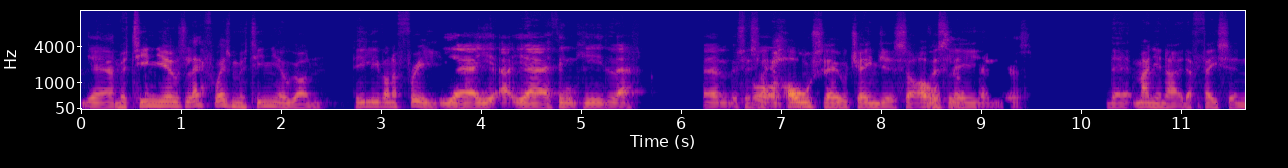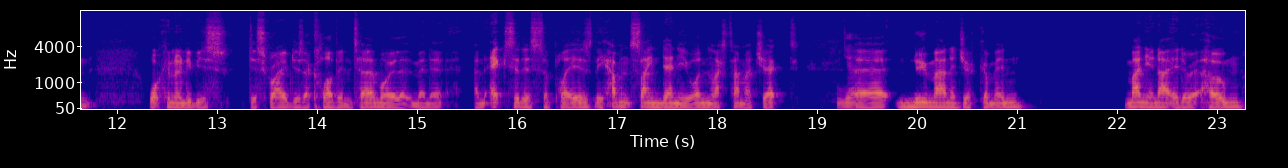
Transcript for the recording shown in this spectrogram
Yeah. Moutinho's left. Where's Moutinho gone? Did he leave on a free? Yeah, yeah, yeah. I think he left um, before. Just like wholesale changes. So obviously, the Man United are facing what can only be described as a club in turmoil at the minute. An exodus of players. They haven't signed anyone. Last time I checked. Yeah. Uh, new manager come in. Man United are at home.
